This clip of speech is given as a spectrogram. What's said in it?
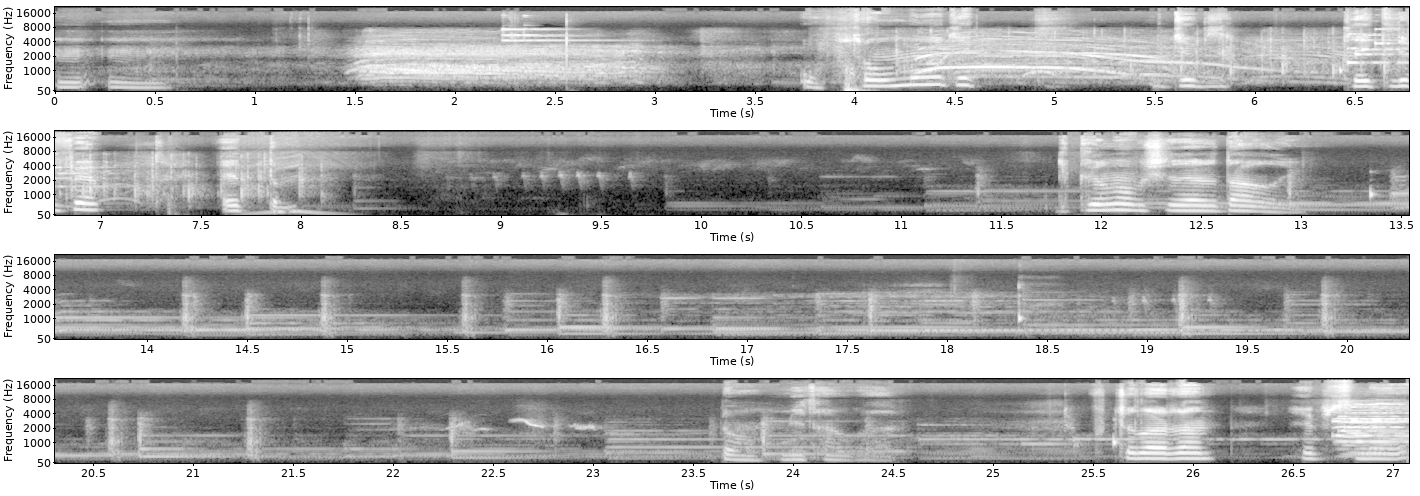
Mm-mm. Of sonunda tek, teklif, teklifi ettim. Dükkana bir şeyler daha alayım. Tamam yeter bu kadar. Fırçalardan hepsine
